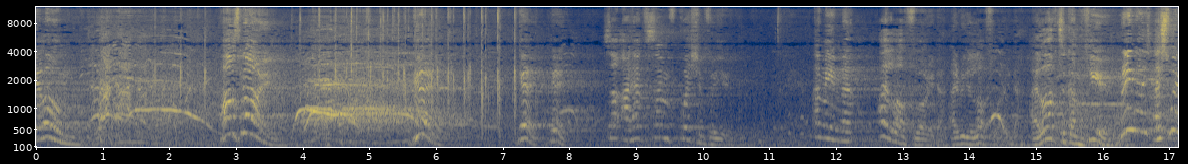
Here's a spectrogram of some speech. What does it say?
alone. How's going? Good. Good, good. So I have some question for you. I mean, uh, I love Florida. I really love Florida. I love to come here. Really, I, swear,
